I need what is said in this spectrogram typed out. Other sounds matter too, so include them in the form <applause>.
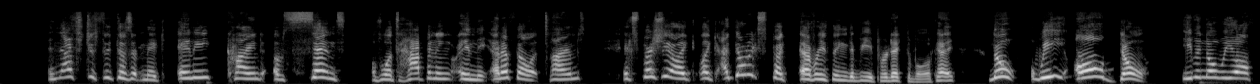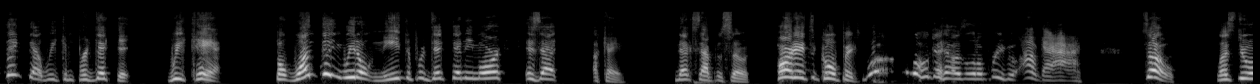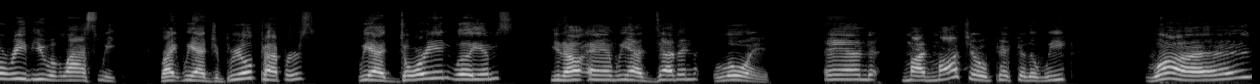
And that's just, it doesn't make any kind of sense of what's happening in the NFL at times, especially like, like I don't expect everything to be predictable. Okay. No, we all don't. Even though we all think that we can predict it, we can't. But one thing we don't need to predict anymore is that, okay, next episode, hard hits and cool picks. Woo! <laughs> Okay, that was a little preview. Okay. So let's do a review of last week, right? We had Jabril Peppers, we had Dorian Williams, you know, and we had Devin Lloyd. And my macho pick of the week was,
